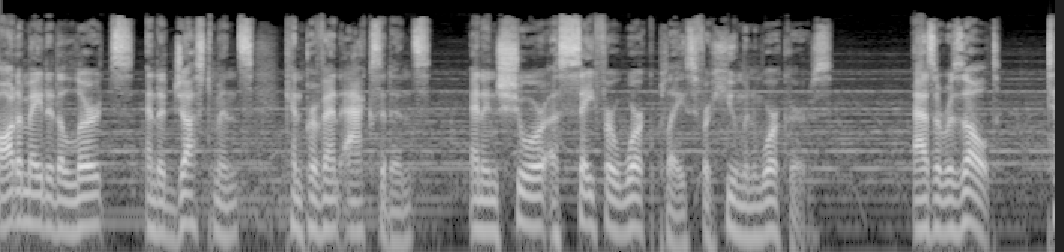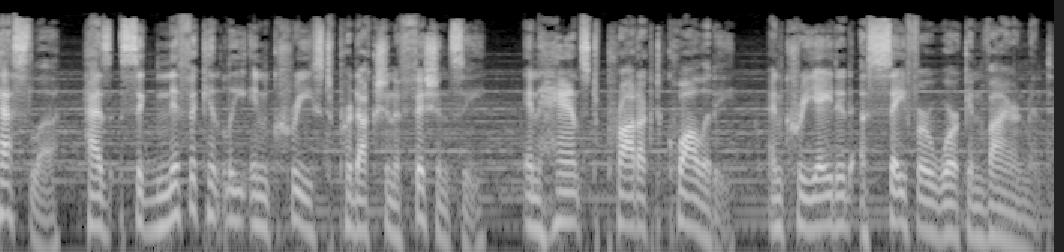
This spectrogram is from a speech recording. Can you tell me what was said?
Automated alerts and adjustments can prevent accidents and ensure a safer workplace for human workers. As a result, Tesla has significantly increased production efficiency, enhanced product quality, and created a safer work environment.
